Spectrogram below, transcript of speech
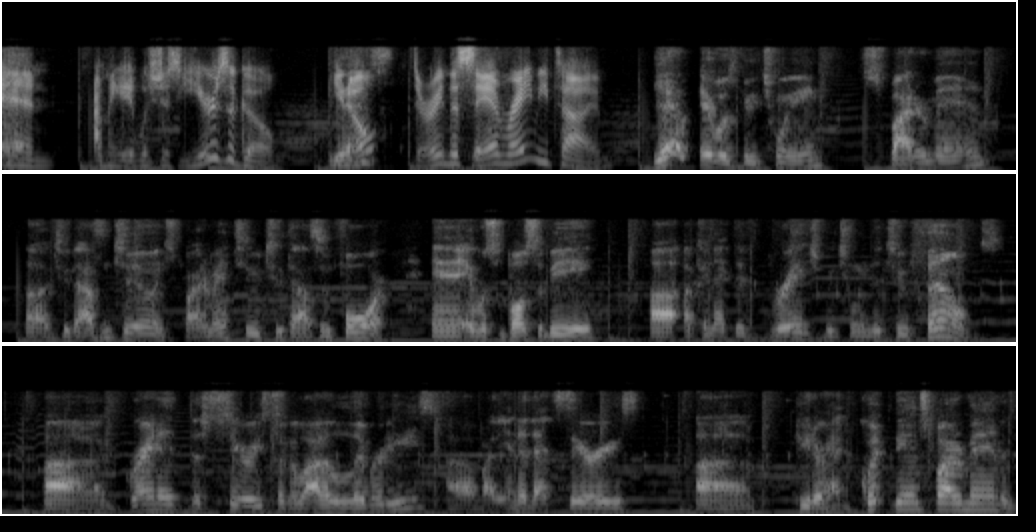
And I mean, it was just years ago, you know, during the Sam Raimi time. Yeah, it was between Spider-Man uh, 2002 and Spider-Man 2 2004, and it was supposed to be uh, a connective bridge between the two films. Uh, granted, the series took a lot of liberties. Uh, by the end of that series, uh, Peter had quit being Spider-Man and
